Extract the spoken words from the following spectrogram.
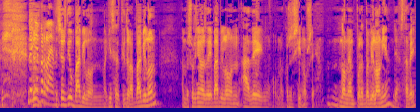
De què parlem? Això es diu Babylon. Aquí s'ha titulat Babylon, amb els originals de Babylon AD, o una cosa així, no ho sé. No l'hem posat Babilònia, ja està bé.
